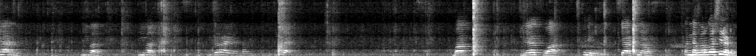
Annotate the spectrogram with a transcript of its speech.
ആ അപ്പം എനിക്ക് മേടിച്ചിരുന്നല്ലേ എന്താ പ്രകാശിലാട്ടോ.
